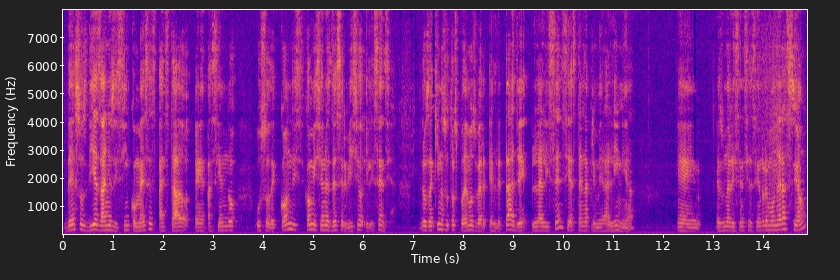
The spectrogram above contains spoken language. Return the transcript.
de esos 10 años y 5 meses ha estado eh, haciendo uso de comisiones de servicio y licencia. Entonces aquí nosotros podemos ver el detalle. La licencia está en la primera línea. es una licencia sin remuneración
